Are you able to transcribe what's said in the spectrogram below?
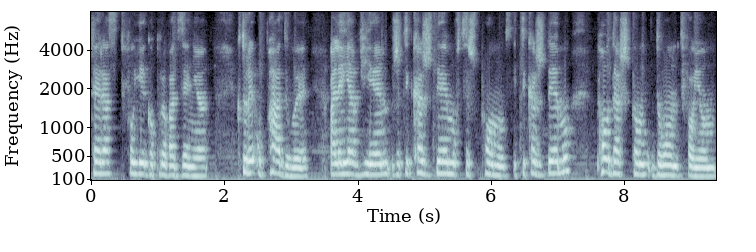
teraz Twojego prowadzenia, które upadły, ale ja wiem, że Ty każdemu chcesz pomóc i Ty każdemu podasz tą dłoń Twoją.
